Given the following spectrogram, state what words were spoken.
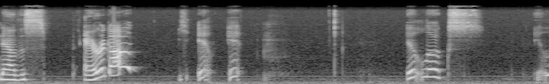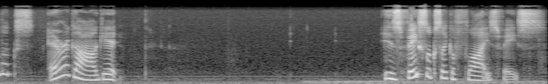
Now this Aragog, it it it looks it looks Aragog. It his face looks like a fly's face.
